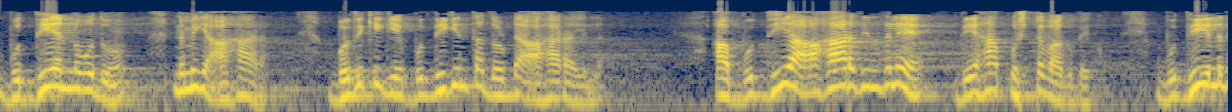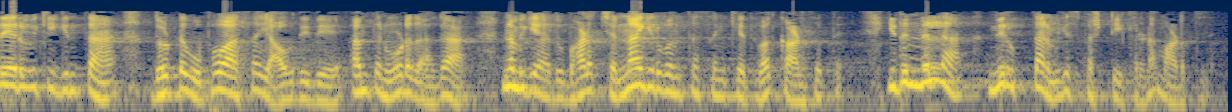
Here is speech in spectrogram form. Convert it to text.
ಬುದ್ಧಿ ಎನ್ನುವುದು ನಮಗೆ ಆಹಾರ. ಬದುಕಿಗೆ ಬುದ್ಧಿಗಿಂತ ದೊಡ್ಡ ಆಹಾರ ಇಲ್ಲ. ಆ ಬುದ್ಧಿಯ ಆಹಾರದಿಂದಲೇ ದೇಹ ಪುಷ್ಟವಾಗಬೇಕು. ಬುದ್ಧಿ ಇಲ್ಲದೆ ಇರುವಿಕೆಗಿಂತ ದೊಡ್ಡ ಉಪವಾಸ ಯಾವುದಿದೆ ಅಂತ ನೋಡಿದಾಗ ನಮಗೆ ಅದು ಬಹಳ ಚೆನ್ನಾಗಿರುವಂಥ ಸಂಕೇತವಾಗಿ ಕಾಣಿಸುತ್ತೆ. ಇದನ್ನೆಲ್ಲ ನಿರುಕ್ತ ನಮಗೆ ಸ್ಪಷ್ಟೀಕರಣ ಮಾಡುತ್ತದೆ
